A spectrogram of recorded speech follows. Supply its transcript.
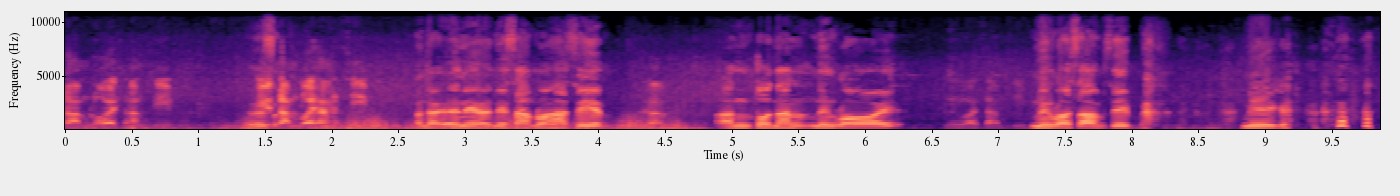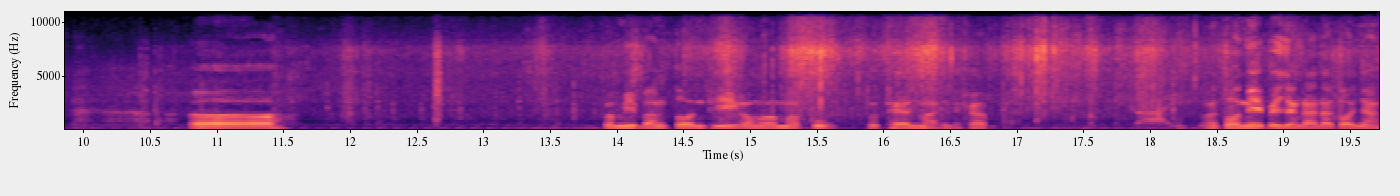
สามร้อยสามสิบเออนี่สามร้อยห้าสิบอันไหนอันนี้อันนี้350 ครับอันต้นนั้น 100 หนึ่งร้อยสามสิบ130 นี่ก็ เออก็มีบางต้นที่เขามามาปลูกทดแทนใหม่นะครับตาย อ่าต้นนี้เป็นยังไงแล้วต้นยัง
